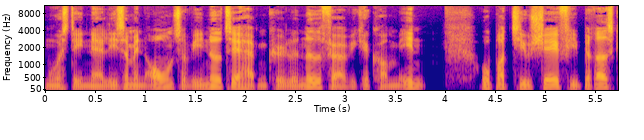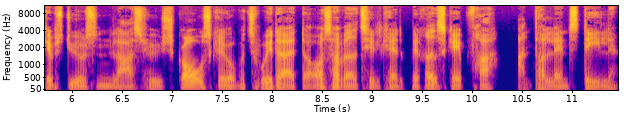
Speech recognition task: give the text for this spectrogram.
Murstenene er ligesom en ovn, så vi er nødt til at have dem kølet ned, før vi kan komme ind. Operativ chef i Beredskabsstyrelsen Lars Høgh Skov skriver på Twitter, at der også har været tilkaldt beredskab fra andre landsdele.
